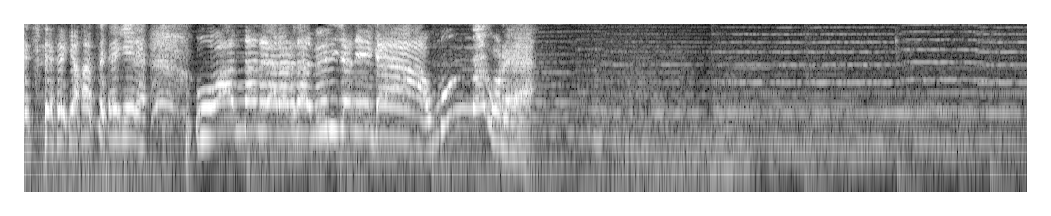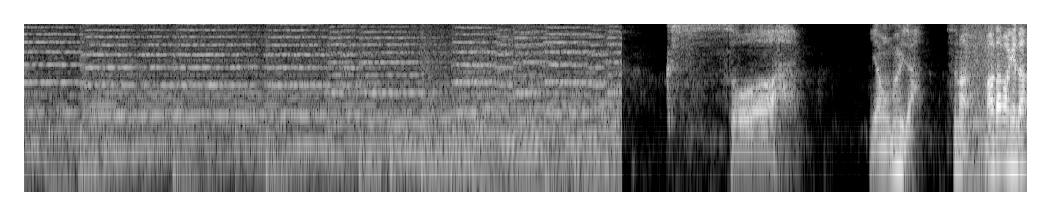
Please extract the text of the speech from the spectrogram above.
い、強すぎるおんなのやられたら無理じゃねえかよおもんな、これくっそ。いや、もう無理だ。すまん。また負けた。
